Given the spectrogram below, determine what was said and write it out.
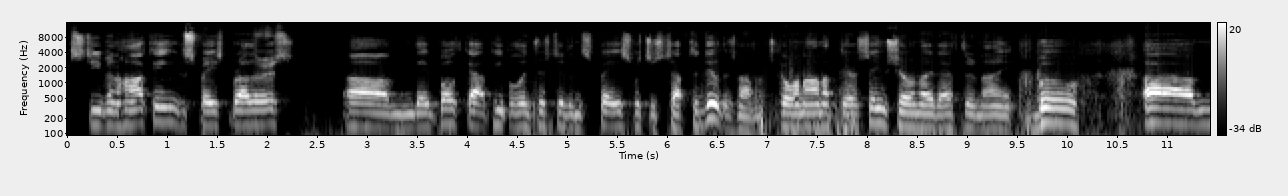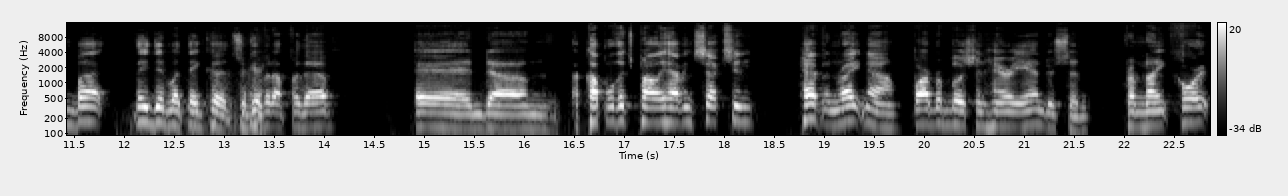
Stephen Hawking, the Space Brothers. Um, they both got people interested in space, which is tough to do. There's not much going on up there. Same show night after night. Boo. Um, but they did what they could, so give it up for them. And um, a couple that's probably having sex in heaven right now, Barbara Bush and Harry Anderson from Night Court.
